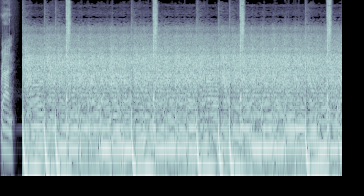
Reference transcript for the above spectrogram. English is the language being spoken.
Run.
